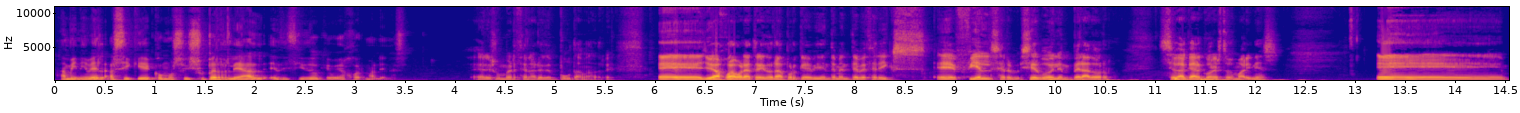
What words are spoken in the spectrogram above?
a mi nivel. Así que como soy súper leal, he decidido que voy a jugar marines. Eres un mercenario de puta madre. Eh, yo voy a jugar a Guardia Traidora porque, evidentemente, Becerrix, eh, fiel siervo del emperador, se va a quedar con estos marines. Eh,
